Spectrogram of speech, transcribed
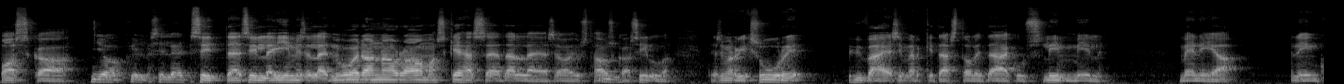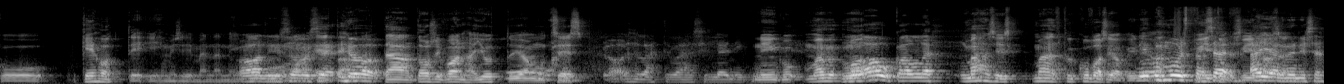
paskaa Joo, kyllä, että sitten sille ihmiselle, että me voidaan nauraa omassa kehässä ja tälleen, ja se on just hauskaa mm. Et Esimerkiksi suuri hyvä esimerkki tästä oli tämä, kun Slim Mill meni ja niin kuin, kehotti ihmisiä mennä niin Aa, niin se oli se, joo. Tämä on tosi vanha juttu jo, mutta siis joo, se lähti vähän silleen niinku niin kuin, mä, mä, laukalle. mähän siis, mä kun kuvasin jo Niin videon. mä muistan, se äijä meni se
